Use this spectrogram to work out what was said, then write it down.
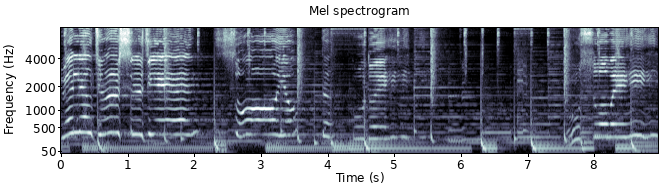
原谅这世间所有的不对，无所谓，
